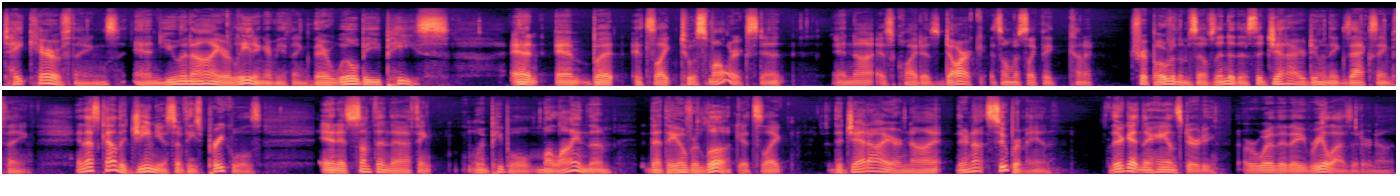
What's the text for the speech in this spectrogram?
take care of things and you and I are leading everything, there will be peace. And and but it's like to a smaller extent and not as quite as dark. It's almost like they kind of trip over themselves into this. The Jedi are doing the exact same thing. And that's kind of the genius of these prequels. And it's something that I think when people malign them that they overlook. It's like the Jedi are not they're not Superman. They're getting their hands dirty or whether they realize it or not.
